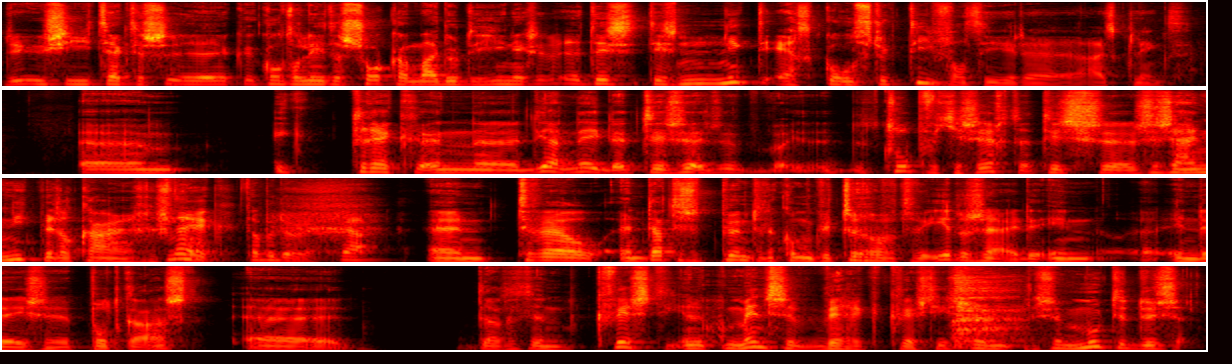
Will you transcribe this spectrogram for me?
de UCI trekt de, s- eh, controleert de sokken, maar doet hier niks. Het is, het is niet echt constructief wat hier eh, uitklinkt. Ehm, ik trek een. eh, ja, nee, het, is, het, het klopt wat je zegt. Het is, eh, ze zijn niet met elkaar in gesprek. Nee, dat bedoel ik. Ja. En terwijl, en dat is het punt, en dan kom ik weer terug op wat we eerder zeiden in, eh, in deze podcast. eh, dat het een kwestie, een mensenwerk kwestie is. Ze, ze moeten dus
